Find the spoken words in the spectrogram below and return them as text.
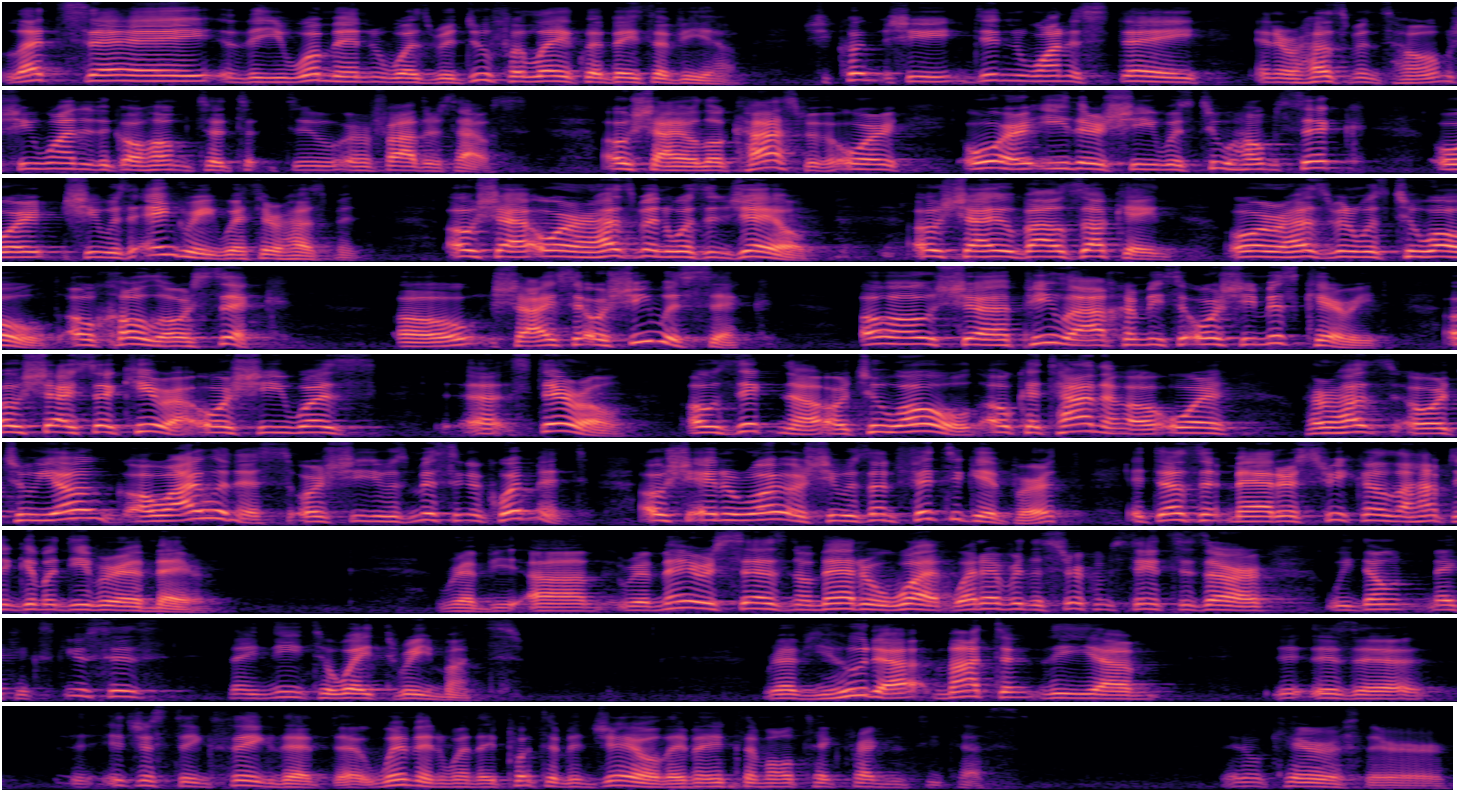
Let's say the woman was redufa leik lebeis She couldn't. She didn't want to stay in her husband's home. She wanted to go home to, to, to her father's house. Oh, shayolo or or either she was too homesick or she was angry with her husband. Oh, or her husband was in jail. Oh, shayu bal zakein or her husband was too old. Oh, chola, or sick. Shaisa, or she was sick. Oh, shapila, or she miscarried. Shaisa kira, or she was uh, sterile. Oh, zikna, or too old. Oh, katana, or, her husband, or too young. Oh, islandess, or she was missing equipment. She'ena roy, or she was unfit to give birth. It doesn't matter. Srika lahamta gimadiva meir. Rabbi, um, Rabbi Meir says no matter what, whatever the circumstances are, we don't make excuses. They need to wait three months. Rabbi Yehuda, Mata, the, um, there's a interesting thing that uh, women, when they put them in jail, they make them all take pregnancy tests. They don't care if they're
